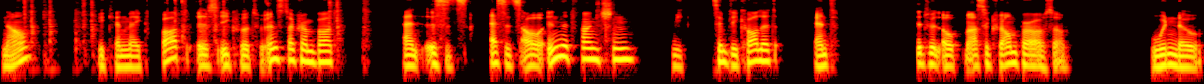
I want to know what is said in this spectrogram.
Now we can make bot is equal to Instagram bot. And is it's, as it's our init function, we simply call it and it will open as a Chrome browser window.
